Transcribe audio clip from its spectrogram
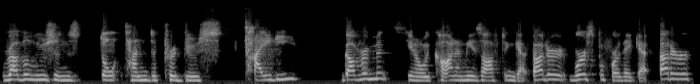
Revolutions don't tend to produce tidy governments. You know, economies often get better, worse before they get better.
